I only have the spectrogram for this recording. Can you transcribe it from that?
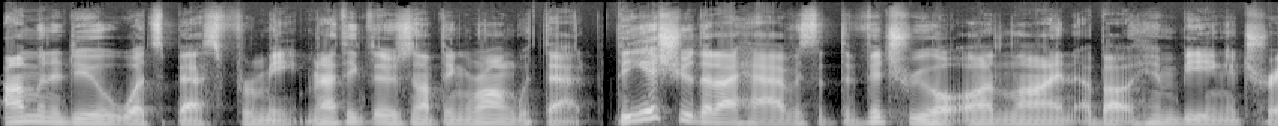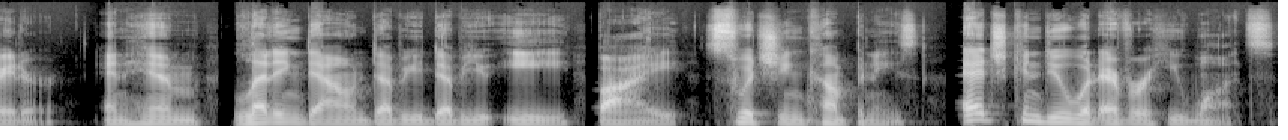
I'm going to do what's best for me. And I think there's nothing wrong with that. The issue that I have is that the vitriol online about him being a traitor and him letting down WWE by switching companies. Edge can do whatever he wants.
